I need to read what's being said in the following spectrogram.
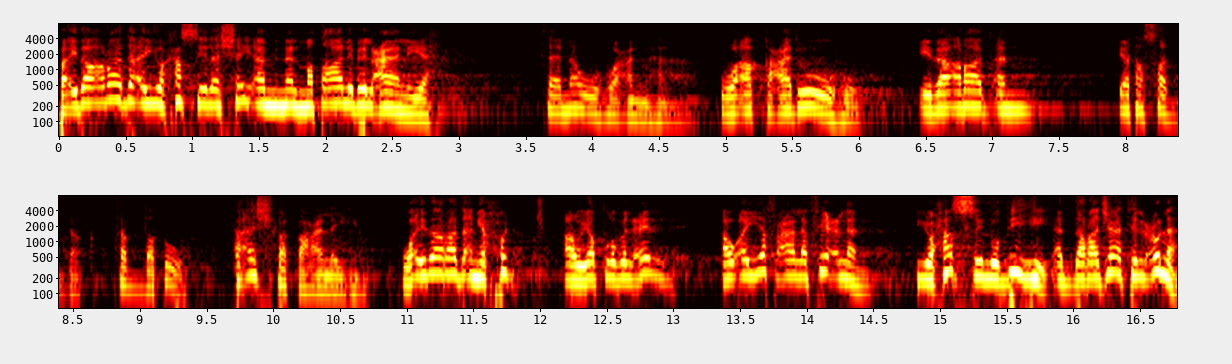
فإذا أراد أن يحصل شيئا من المطالب العالية ثنوه عنها وأقعدوه. إذا أراد أن يتصدق ثبطوه فأشفق عليهم. وإذا أراد أن يحج أو يطلب العلم أو أن يفعل فعلا يحصل به الدرجات العلى.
